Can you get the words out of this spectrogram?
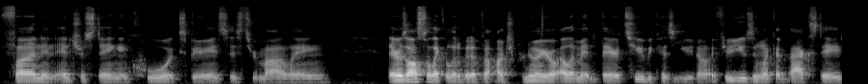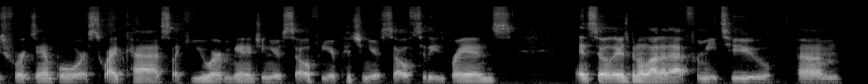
fun and interesting and cool experiences through modeling. There was also like a little bit of an entrepreneurial element there too, because you know, if you're using like a backstage, for example, or a Swipecast, like you are managing yourself and you're pitching yourself to these brands. And so there's been a lot of that for me too. Um,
